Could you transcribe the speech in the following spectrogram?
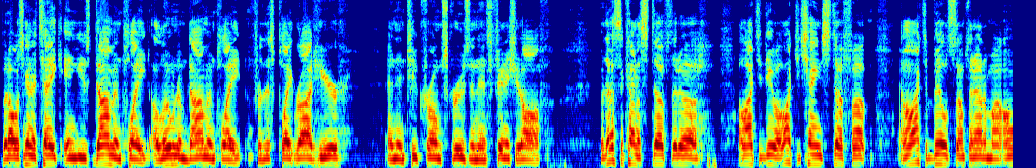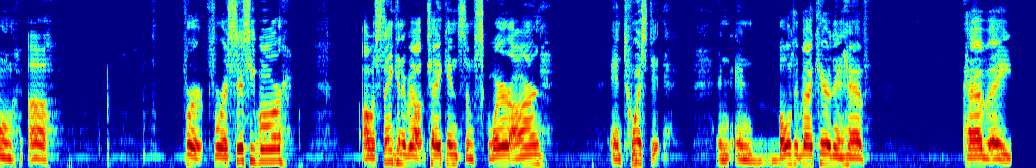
but I was going to take and use diamond plate aluminum diamond plate for this plate right here and then two chrome screws and then finish it off. But that's the kind of stuff that uh, I like to do. I like to change stuff up and I like to build something out of my own. Uh, for, for a sissy bar, I was thinking about taking some square iron and twist it and, and bolt it back here, then have have a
